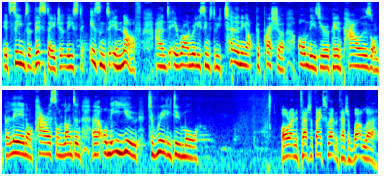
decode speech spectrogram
it seems at this stage at least, isn't enough. And Iran really seems to be turning up the pressure on these European powers, on Berlin, on Paris, on London, uh, on the EU to really do more. All right, Natasha, thanks for that. Natasha Butler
